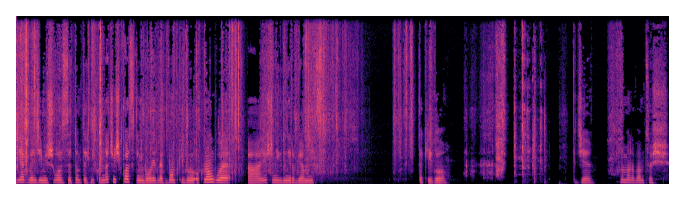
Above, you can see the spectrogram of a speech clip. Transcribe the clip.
jak będzie mi szło z tą techniką na czymś płaskim, bo jednak bombki były okrągłe, a jeszcze nigdy nie robiłam nic takiego, gdzie namalowałam coś,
